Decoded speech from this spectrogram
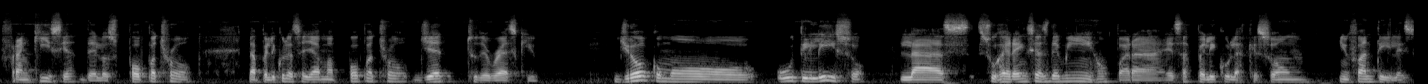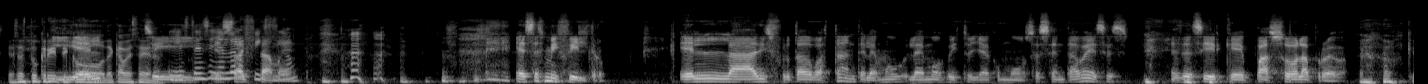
franquicia de los Paw Patrol. La película se llama Paw Patrol Jet to the Rescue. Yo como utilizo las sugerencias de mi hijo para esas películas que son infantiles. Ese es tu crítico de cabecera. Sí, él está enseñando exactamente. Ese es mi filtro. Él la ha disfrutado bastante, la hemos, la hemos, visto ya como 60 veces, es decir, que pasó la prueba. ok.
